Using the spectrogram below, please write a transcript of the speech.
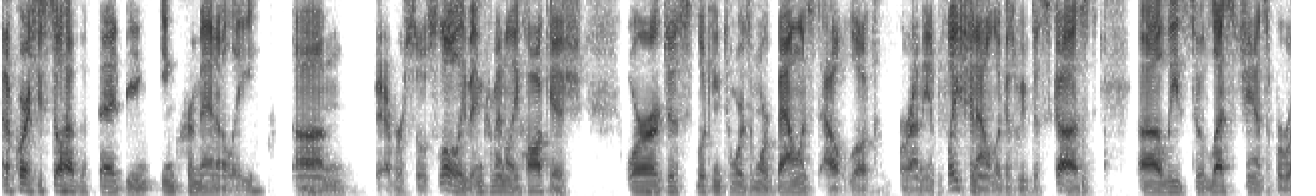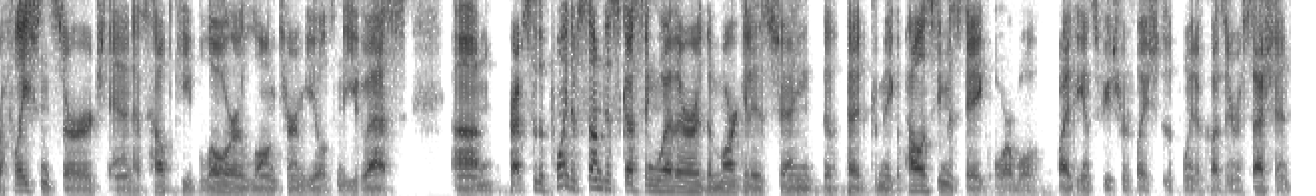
And of course, you still have the Fed being incrementally, um, ever so slowly, but incrementally hawkish, or just looking towards a more balanced outlook around the inflation outlook, as we've discussed, uh, leads to less chance of a reflation surge and has helped keep lower long-term yields in the U.S um, perhaps to the point of some discussing whether the market is saying the Fed could make a policy mistake or will fight against future inflation to the point of causing a recession.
